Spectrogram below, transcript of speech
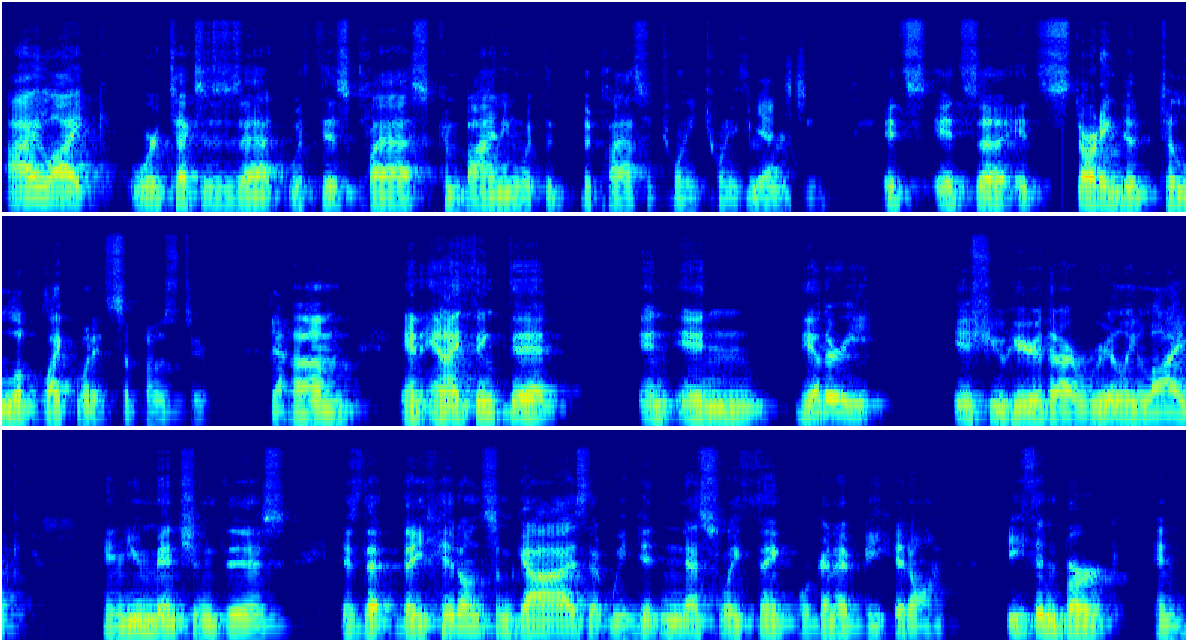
I like where Texas is at with this class, combining with the, the class of 2023. Yes. It's it's uh, it's starting to to look like what it's supposed to. Yeah. Um, and and I think that in in the other e- issue here that I really like, and you mentioned this, is that they hit on some guys that we didn't necessarily think were going to be hit on. Ethan Burke and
